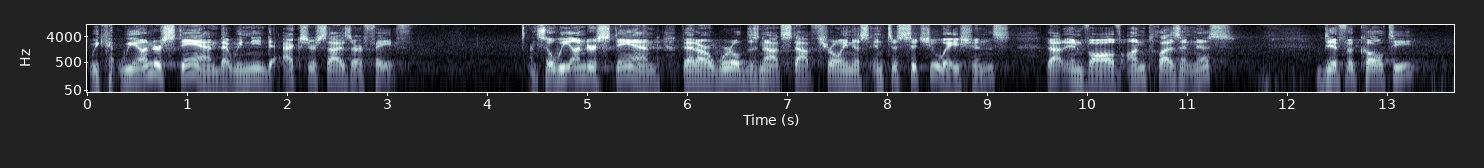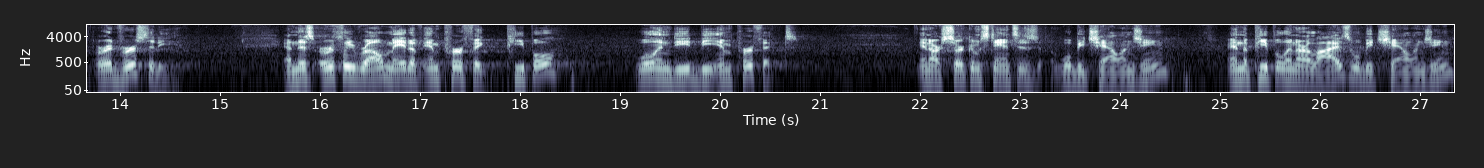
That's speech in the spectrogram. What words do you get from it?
we can, we understand that we need to exercise our faith. And so we understand that our world does not stop throwing us into situations that involve unpleasantness, difficulty, or adversity. And this earthly realm, made of imperfect people, will indeed be imperfect. And our circumstances will be challenging, and the people in our lives will be challenging.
